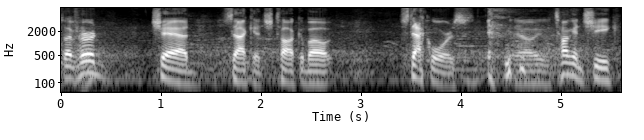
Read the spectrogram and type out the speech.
So I've heard Chad Sakac talk about stack wars, you know, tongue in cheek.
